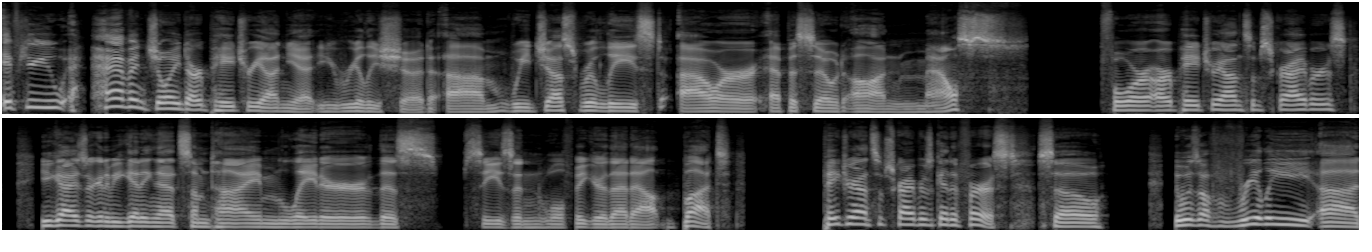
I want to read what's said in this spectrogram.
if you haven't joined our Patreon yet, you really should. Um, we just released our episode on Mouse for our Patreon subscribers. You guys are going to be getting that sometime later this season. We'll figure that out. But Patreon subscribers get it first. So it was a really uh,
